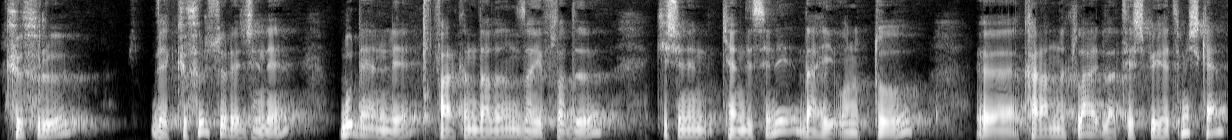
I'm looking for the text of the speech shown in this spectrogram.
küfrü ve küfür sürecini bu denli farkındalığın zayıfladığı, kişinin kendisini dahi unuttuğu e, karanlıklarla teşbih etmişken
